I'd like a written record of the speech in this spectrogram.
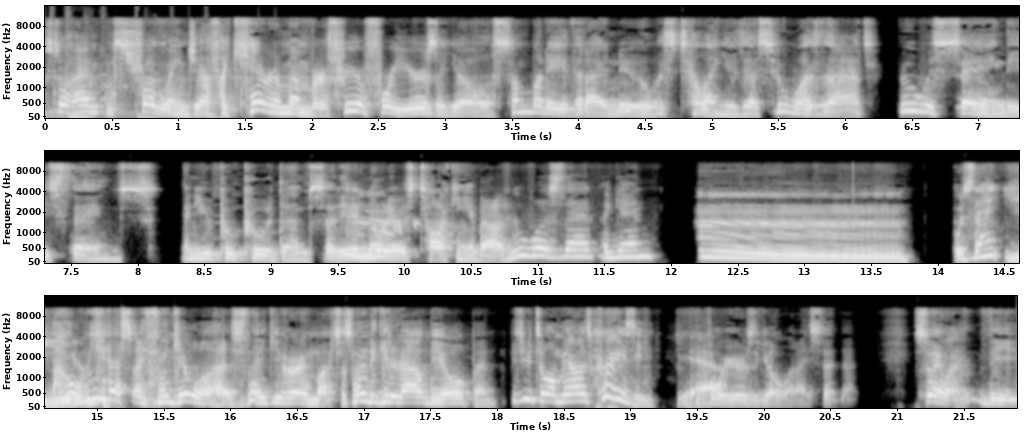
So I'm struggling, Jeff. I can't remember. Three or four years ago, somebody that I knew was telling you this. Who was that? Who was saying these things? and you poo pooed them, said he didn't know what he was talking about. Who was that again? Hmm. Was that you? Oh, yes, I think it was. Thank you very much. I just wanted to get it out in the open because you told me I was crazy yeah. four years ago when I said that. So anyway, the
